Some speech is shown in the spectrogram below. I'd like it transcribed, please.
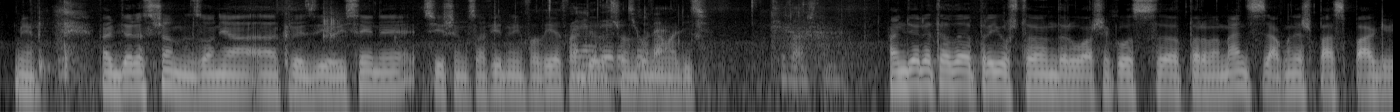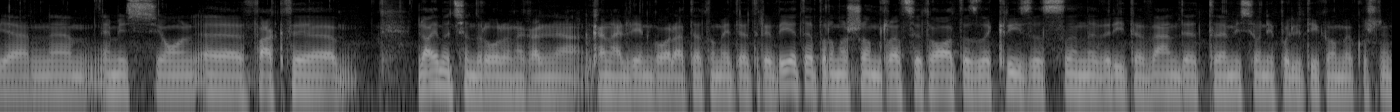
Mirë. Faleminderit shumë zonja Kryeziu Hyseni, që ishe mysafir në Info dhjetë. Faleminderit shumë zonja Maliqi. Gjithashtu. Faleminderit edhe prej jush të nderuar shikues për vëmendje, si zakonisht pas pak vjen emisioni Fakt lajmet qendrore në Kanal dhjetë nga ora 18:30 për më shumë rreth situatës dhe krizës në veri të vendit, emisioni Politiko me Kushtim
